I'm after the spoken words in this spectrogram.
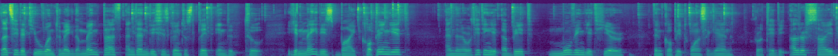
Let's say that you want to make the main path and then this is going to split into two. You can make this by copying it and then rotating it a bit, moving it here, then copy it once again, rotate the other side,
